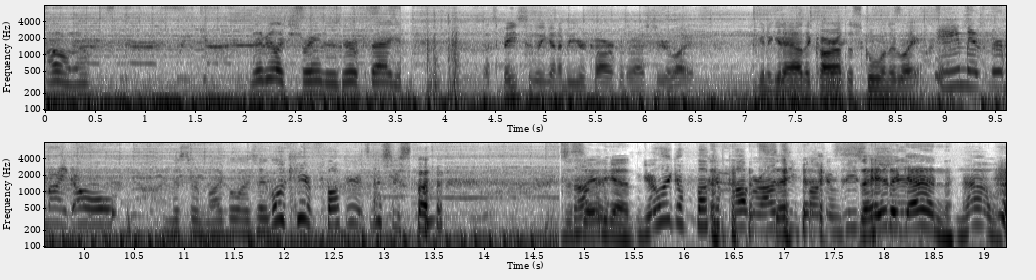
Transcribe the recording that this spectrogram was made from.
I don't know. Maybe like strangers, you're a faggot. That's basically gonna be your car for the rest of your life. You're gonna get out of the car at the school and they're like, "Hey, Mr. Michael." Mr. Michael, I say, look here, fucker, it's Mr. Stop Just say it again. You're like a fucking paparazzi Say- fucking piece Say it shit. again. No.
